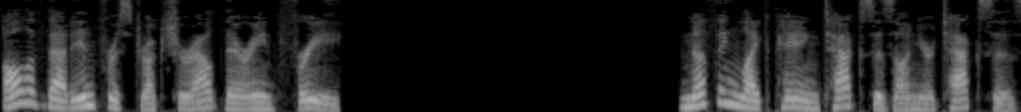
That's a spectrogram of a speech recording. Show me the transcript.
All of that infrastructure out there ain't free. Nothing like paying taxes on your taxes.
